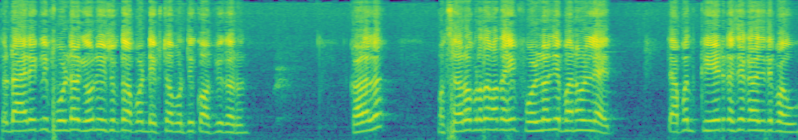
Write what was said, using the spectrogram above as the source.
तर डायरेक्टली फोल्डर घेऊन येऊ शकतो आपण डेस्कटॉपवरती कॉपी करून. कळालं? मग सर्वप्रथम आता हे फोल्डर जे बनवलेले आहेत ते आपण क्रिएट कसे करायचे ते पाहू.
